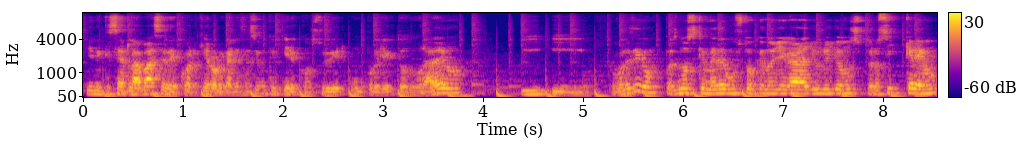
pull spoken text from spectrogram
tiene que ser la base de cualquier organización que quiere construir un proyecto duradero y, como les digo, pues no es que me dé gusto que no llegara Julio Jones, pero sí creo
